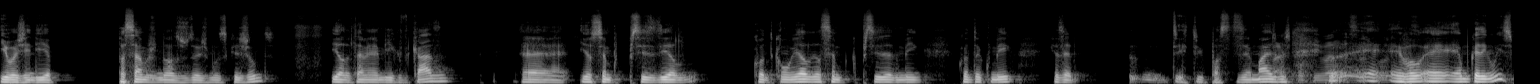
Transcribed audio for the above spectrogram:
E hoje em dia passamos nós os dois músicas juntos. E ele também é amigo de casa. Eh, eu sempre que preciso dele, conto com ele. Ele sempre que precisa de mim, conta comigo. Quer dizer, e- posso dizer mais, mas é, é, é, é um bocadinho isso.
